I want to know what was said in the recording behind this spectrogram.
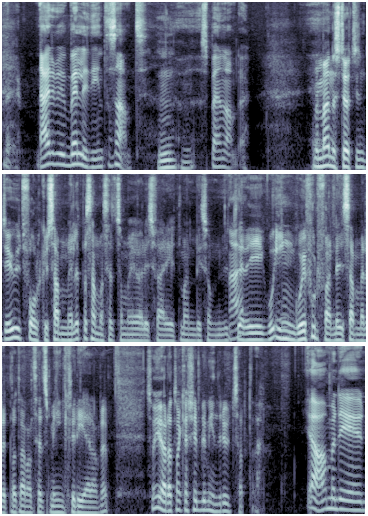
Nej. nej. det är väldigt intressant. Mm. Spännande. Men man stöter inte ut folk ur samhället på samma sätt som man gör i Sverige. utan Man liksom, Nej. det går- ingår ju fortfarande i samhället på ett annat sätt som är inkluderande. Som gör att de kanske blir mindre utsatta. Ja, men det är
